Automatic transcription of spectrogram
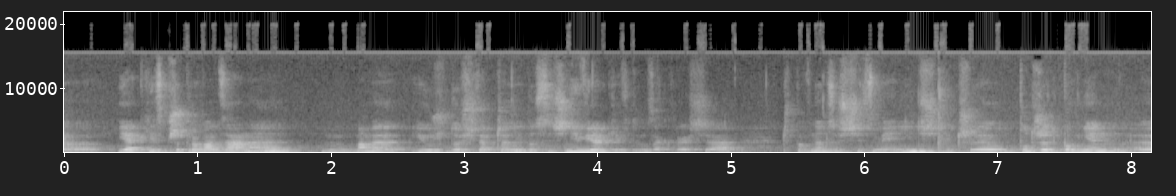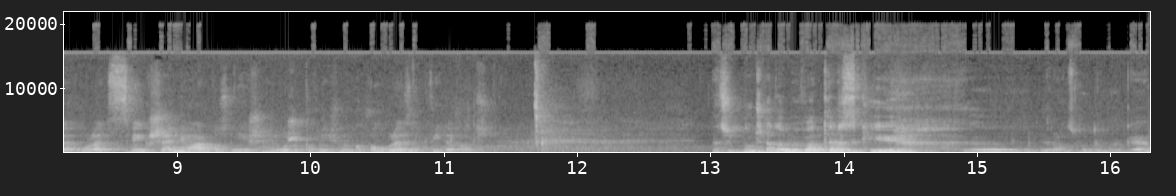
e, jak jest przeprowadzany? Mm, Mamy już doświadczenie dosyć niewielkie w tym zakresie. Powinno coś się zmienić? Czy budżet powinien e, ulec zwiększeniu albo zmniejszeniu? Może powinniśmy go w ogóle zlikwidować? Znaczy budżet obywatelski, e, biorąc pod uwagę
